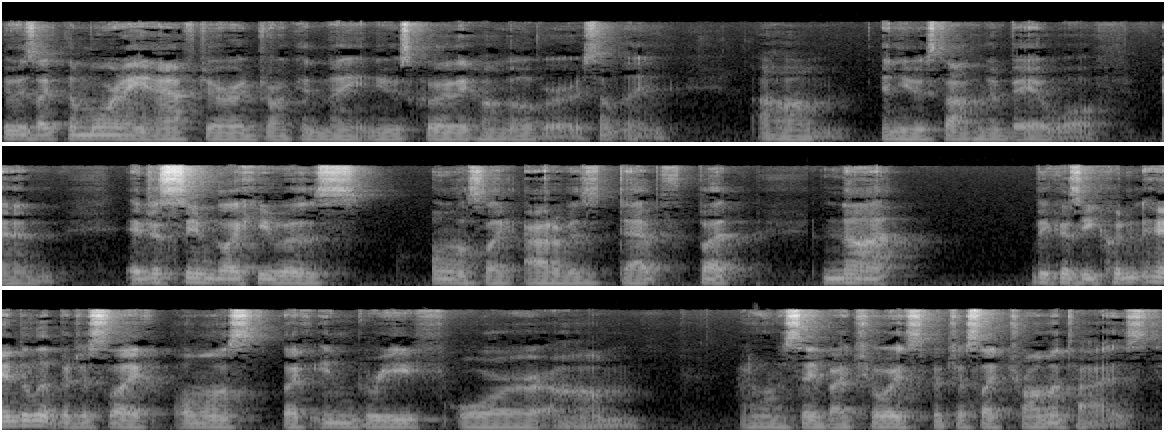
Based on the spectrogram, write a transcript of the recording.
it was like the morning after a drunken night and he was clearly hungover or something, um, and he was talking to Beowulf, and it just seemed like he was almost like out of his depth, but not because he couldn't handle it, but just like almost like in grief or um, I don't want to say by choice, but just like traumatized,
